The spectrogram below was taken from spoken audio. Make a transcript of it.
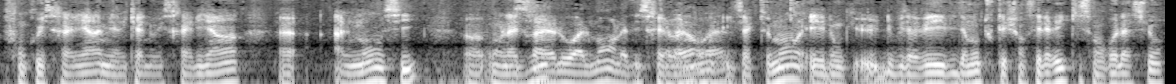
franco-israéliens, américano-israéliens, allemands aussi. on l'a dit. Israélo-allemand, on l'a dit Israélo-allemand, exactement. Et donc, vous avez évidemment toutes les chancelleries qui sont en relation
